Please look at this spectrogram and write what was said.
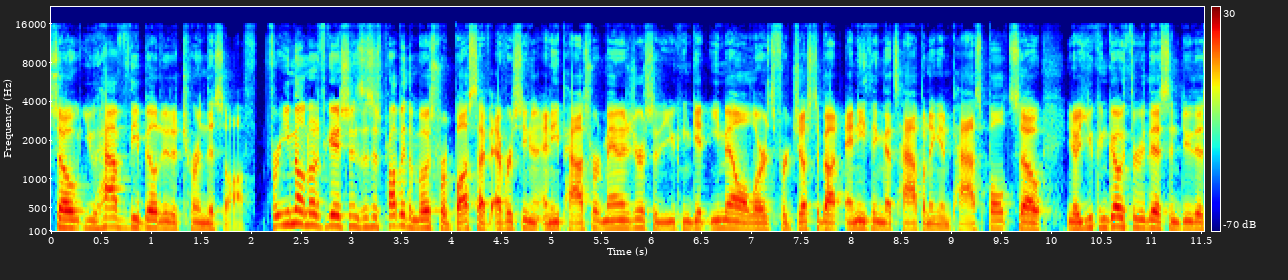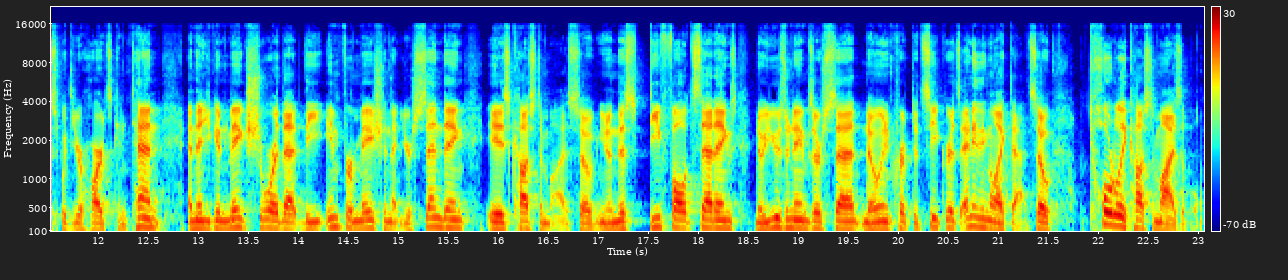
So you have the ability to turn this off. For email notifications, this is probably the most robust I've ever seen in any password manager so that you can get email alerts for just about anything that's happening in Passbolt. So, you know, you can go through this and do this with your heart's content, and then you can make sure that the information that you're sending is customized. So, you know, in this default settings, no usernames are set, no encrypted secrets, anything like that. So, totally customizable.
